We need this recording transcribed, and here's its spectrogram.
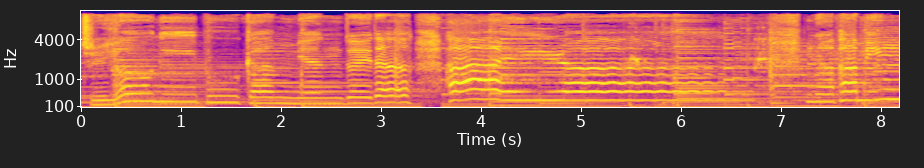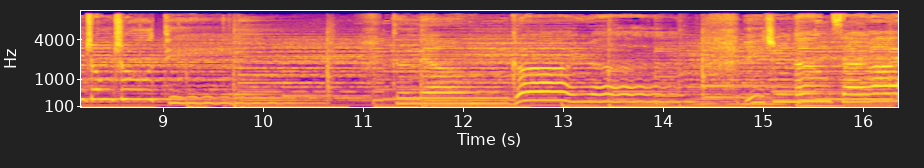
只有你不敢面对的爱人。哪怕命中注定的两个人，也只能在爱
